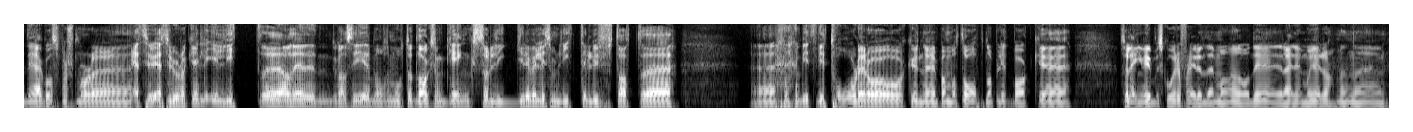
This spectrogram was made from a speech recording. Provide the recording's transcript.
det er et godt spørsmål. Jeg, tror, jeg tror nok i litt uh, altså, Du kan si mot, mot, et lag som Genk så ligger det vel liksom litt i lufta at vi, vi, tåler å, å, kunne på en måte åpne opp litt bak så lenge vi skårer flere enn dem, og, og det regner vi med å gjøre. Men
